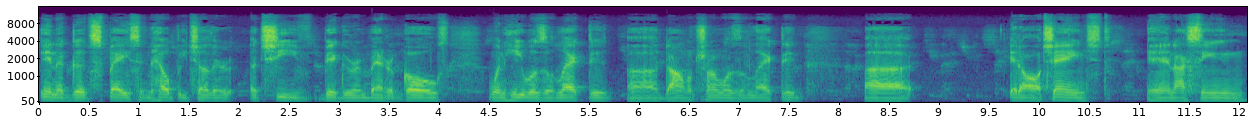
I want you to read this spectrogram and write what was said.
in a good space and help each other achieve bigger and better goals. When he was elected, uh, Donald Trump was elected. Uh, it all changed, and I seen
